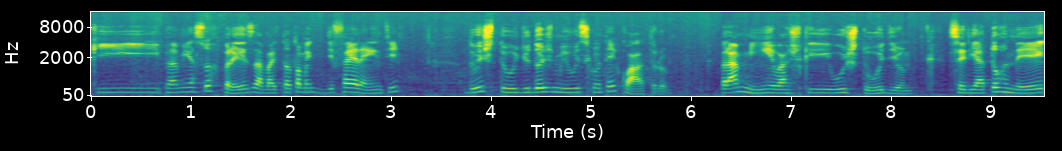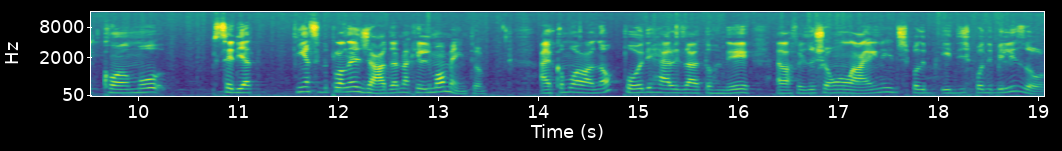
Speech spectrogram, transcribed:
que, para minha surpresa, vai totalmente diferente do estúdio 2054 para mim, eu acho que o estúdio seria a turnê como seria tinha sido planejada naquele momento. Aí como ela não pôde realizar a turnê, ela fez o show online e disponibilizou.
